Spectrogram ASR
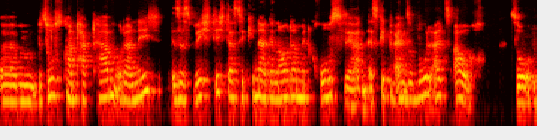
ähm, Besuchskontakt haben oder nicht, ist es wichtig, dass die Kinder genau damit groß werden. Es gibt ein sowohl als auch. So,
